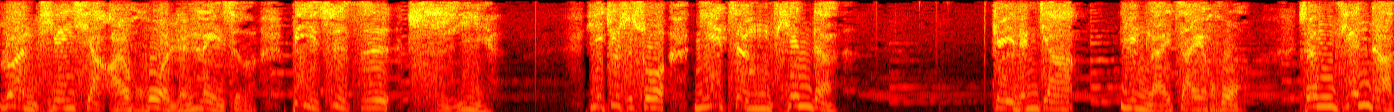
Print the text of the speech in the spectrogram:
乱天下而祸人类者，必自之始矣。也就是说，你整天的给人家运来灾祸，整天的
